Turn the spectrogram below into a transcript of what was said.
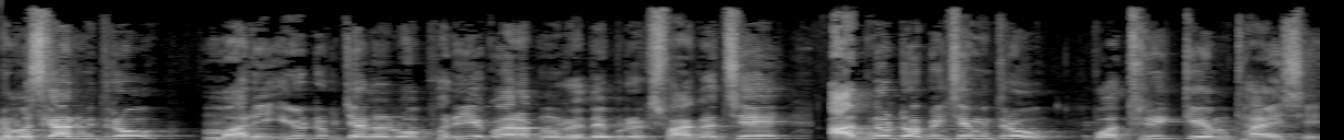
નમસ્કાર મિત્રો, મારી યુટ્યુબ ચેનલમાં ફરી એકવાર આપનું હૃદયપૂર્વક સ્વાગત છે. આજનો ટોપિક છે મિત્રો, પથરી કેમ થાય છે?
